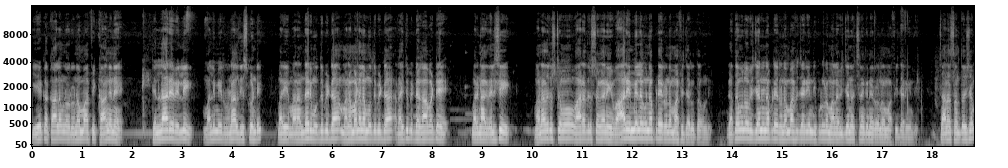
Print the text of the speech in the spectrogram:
ఏకకాలంలో రుణమాఫీ కాగానే తెల్లారే వెళ్ళి మళ్ళీ మీరు రుణాలు తీసుకోండి. మరి మనందరి ముద్దు బిడ్డ మన మండలం ముద్దు బిడ్డ రైతు బిడ్డ కాబట్టే మరి నాకు తెలిసి మన అదృష్టమో వారి అదృష్టం కానీ వారి ఎమ్మెల్యే ఉన్నప్పుడే రుణమాఫీ జరుగుతూ ఉంది. గతంలో విజయాన్ని ఉన్నప్పుడే రుణమాఫీ జరిగింది ఇప్పుడు కూడా మళ్ళీ విజయాన్ని వచ్చినాకనే రుణమాఫీ జరిగింది. చాలా సంతోషం.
